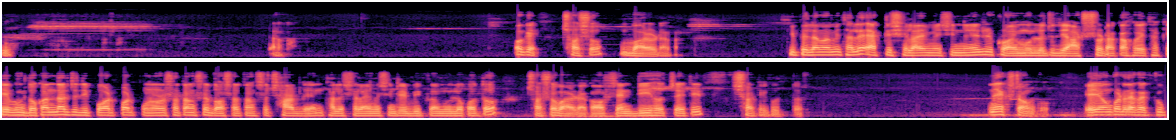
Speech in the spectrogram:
টু। টাকা। ওকে, ছশো বারো টাকা। কি পেলাম আমি তাহলে? একটি সেলাই মেশিনের ক্রয় মূল্য যদি আটশো টাকা হয়ে থাকে এবং দোকানদার যদি পরপর পনেরো শতাংশ, দশ শতাংশ ছাড় দেন, তাহলে সেলাই মেশিনটির বিক্রয় মূল্য কত? ছশো বারো টাকা। অপশন ডি হচ্ছে এটির সঠিক উত্তর। নেক্সট অঙ্ক। এই অঙ্কটা দেখো একটু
